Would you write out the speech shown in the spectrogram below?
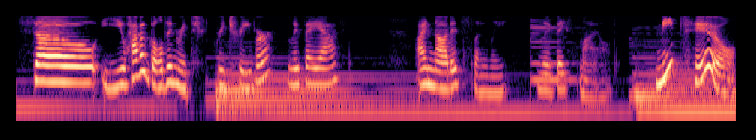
So, you have a golden ret- retriever? Lupe asked. I nodded slowly. Lupe smiled. Me too.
